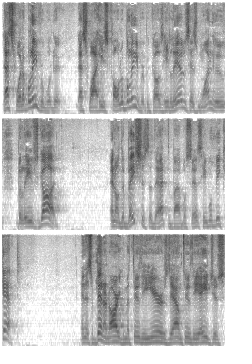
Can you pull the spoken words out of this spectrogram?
That's what a believer will do. That's why he's called a believer, because he lives as one who believes God. And on the basis of that, the Bible says he will be kept. And it's been an argument through the years, down through the ages.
